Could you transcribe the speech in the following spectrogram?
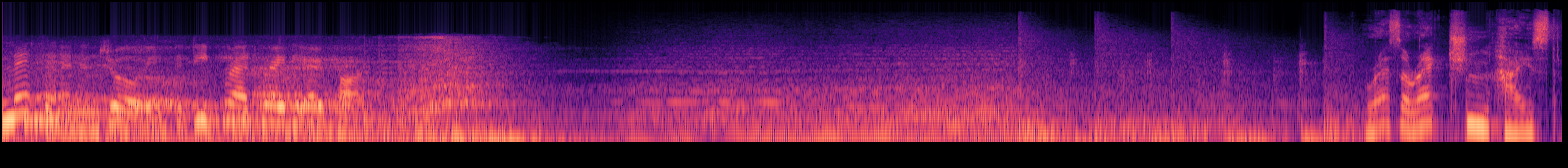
Listen and enjoy the Deep Red Radio Pod. Resurrection heißt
